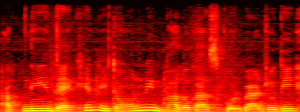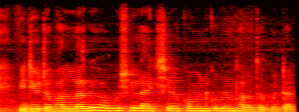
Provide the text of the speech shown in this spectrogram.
আপনি দেখেন এটা অনেক ভালো কাজ করবে। আর যদি ভিডিওটা ভালো লাগে, অবশ্যই লাইক শেয়ার কমেন্ট করবেন। ভালো থাকবেন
